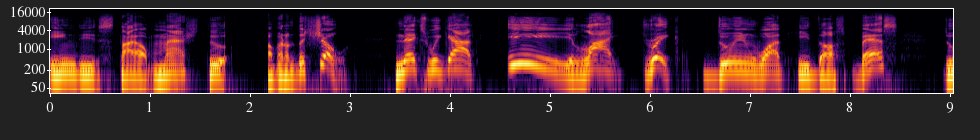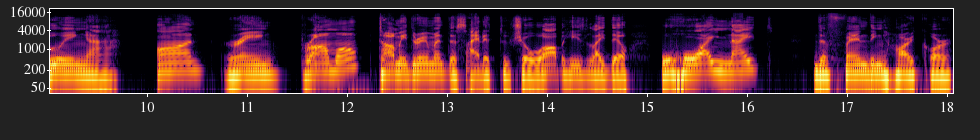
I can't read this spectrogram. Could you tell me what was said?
indie style match to open up the show. Next, we got Eli Drake doing what he does best, doing a on ring promo. Tommy Dreamer decided to show up. He's like the white knight defending hardcore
